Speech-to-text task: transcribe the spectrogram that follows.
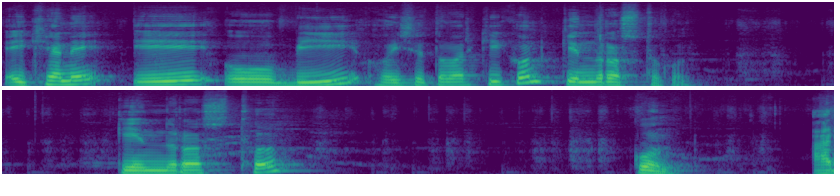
এইখানে এ ও বি হয়েছে তোমার কি কোণ? কেন্দ্রস্থ কোণ। কেন্দ্রস্থ কোণ। আর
